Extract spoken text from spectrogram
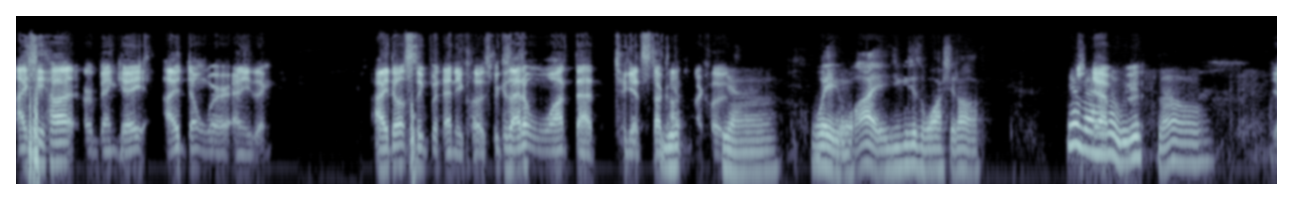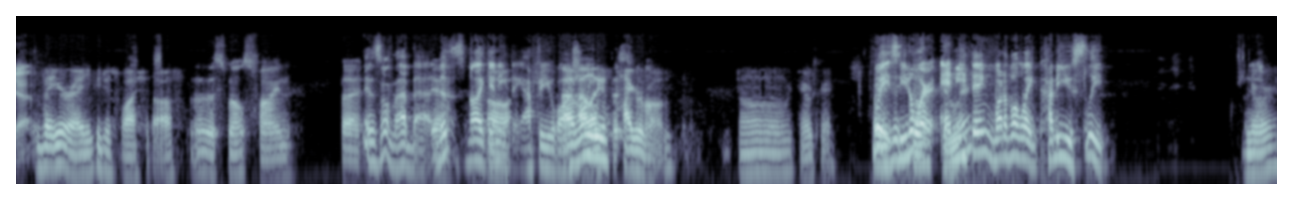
icy hot or Bengay, I don't wear anything. I don't sleep with any clothes because I don't want that to get stuck Yep. onto my clothes. Yeah. wait why you can just wash it off Yeah, but it Yeah, has a but- weird smell. Yeah. But you're right. You could just wash it off. Uh, The smell's fine, but It's not that bad. It Yeah. doesn't smell like Oh, anything after you wash I've it. Only like used Tiger smell. Balm. Oh, okay, okay. Wait, does so you don't wear similar? anything? What about like how do you sleep? Underwear?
